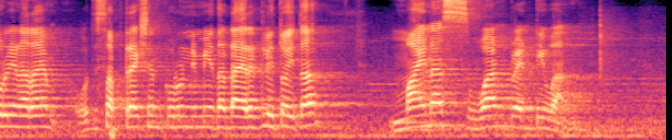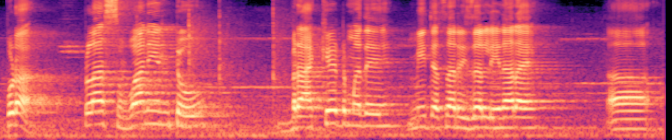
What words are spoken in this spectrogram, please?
करून येणार आहे सबट्रॅक्शन करून मी इथं डायरेक्ट लिहितो इथं मायनस वन ट्वेंटी वन पुढं प्लस वन इंटू ब्रॅकेटमध्ये मी त्याचा रिझल्ट लिहिणार आहे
